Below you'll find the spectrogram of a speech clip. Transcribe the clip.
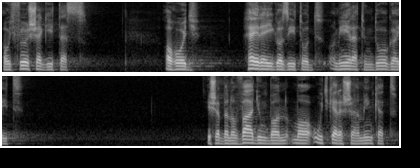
ahogy fölsegítesz, ahogy helyreigazítod a mi életünk dolgait, és ebben a vágyunkban ma úgy keresel minket,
